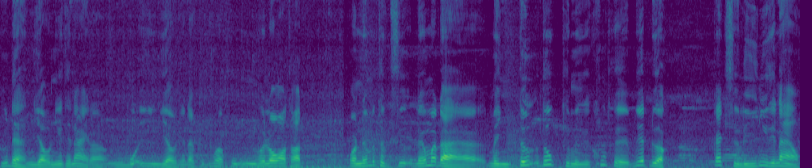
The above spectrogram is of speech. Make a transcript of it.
cứ để nhiều như thế này là mũi nhiều như này cũng là cũng hơi lo thật. Còn nếu mà thực sự, nếu mà để mình tự túc thì mình không thể biết được cách xử lý như thế nào.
